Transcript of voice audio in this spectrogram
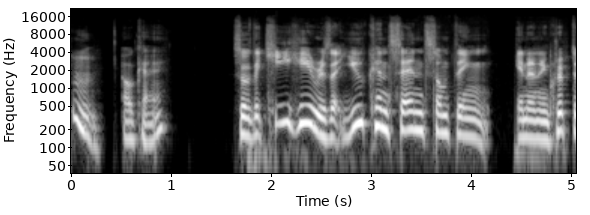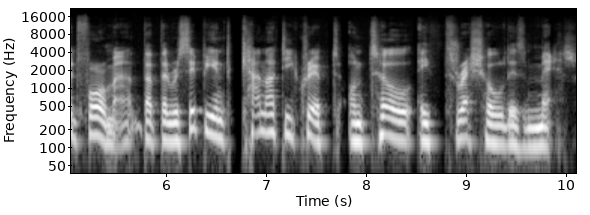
Hmm. Okay. So the key here is that you can send something in an encrypted format that the recipient cannot decrypt until a threshold is met.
